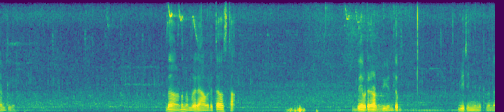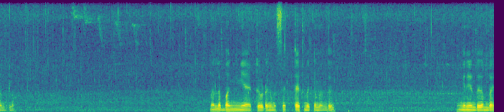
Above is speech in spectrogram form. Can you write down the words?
കണ്ടില്ലേ? ഇതാണ് നമ്മുടെ രാവിലത്തെ അവസ്ഥ. ഇത് എവിടെ ഒരാൾ വീണ്ടും വിരിഞ്ഞ് നിൽക്കുന്നുണ്ടല്ലോ. നല്ല ഭംഗിയായിട്ട് ഇവിടെ ഇങ്ങനെ സെറ്റായിട്ട് നിൽക്കുന്നുണ്ട്. ഇങ്ങനെയുണ്ട് നമ്മുടെ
